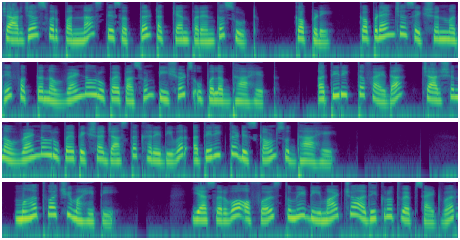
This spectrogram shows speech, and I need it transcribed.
चार्जर्सवर पन्नास ते सत्तर टक्क्यांपर्यंत सूट. कपडे. कपड्यांच्या सेक्शनमध्ये फक्त नव्याण्णव रुपयापासून टी शर्ट्स उपलब्ध आहेत. अतिरिक्त फायदा चारशे नव्याण्णव रुपयेपेक्षा जास्त खरेदीवर अतिरिक्त डिस्काउंट सुद्धा आहे. महत्वाची माहिती. या सर्व ऑफर्स तुम्ही डीमार्टच्या अधिकृत वेबसाईटवर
